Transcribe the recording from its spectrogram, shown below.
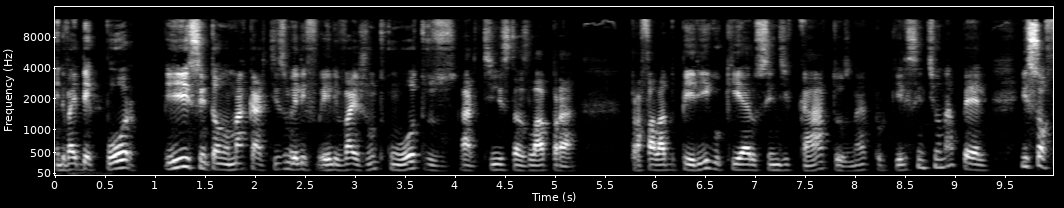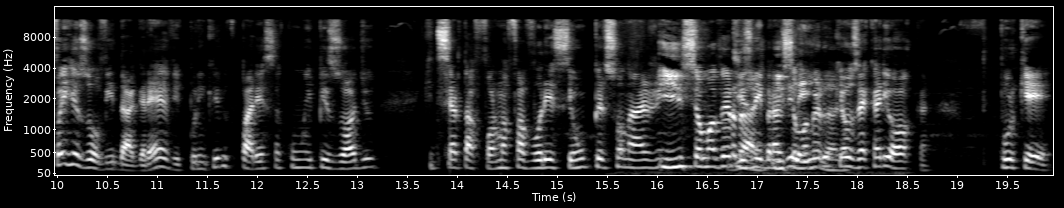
Ele vai depor isso, então no macartismo ele, ele vai junto com outros artistas lá para para falar do perigo que eram os sindicatos, né? Porque eles sentiam na pele. E só foi resolvida a greve, por incrível que pareça, com um episódio que de certa forma favoreceu um personagem Isso é uma verdade. Disney brasileiro, é verdade. que é o Zé Carioca. Porque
